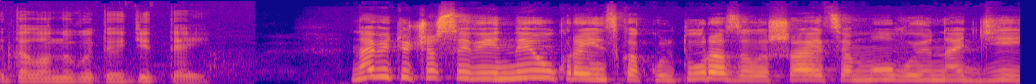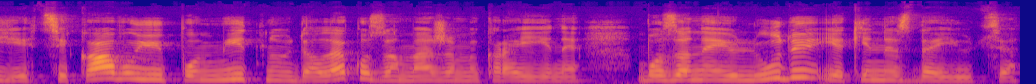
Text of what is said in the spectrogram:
і талановитих дітей. Навіть у часи війни українська культура залишається мовою надії, цікавою і помітною далеко за межами країни, бо за нею люди, які не здаються.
